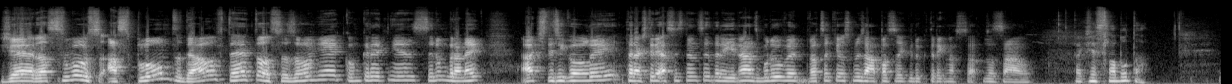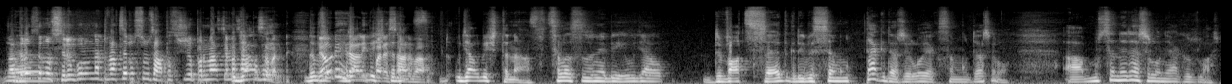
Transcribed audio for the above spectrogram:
že Rasmus Asplund dal v této sezóně konkrétně 7 branek a 4 góly, teda 4 asistence, tedy 11 bodů ve 28 zápasech, do kterých zasáhl. Takže slabota. Na druhou Eh, stranu 7 gólů na 28 zápasů, že pro nás těma dobře, neodehráli udělal by 52. 14, udělal by 14. V celé sezóně bych udělal 20, kdyby se mu tak dařilo, jak se mu dařilo. A mu se nedařilo nějak zvlášť.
